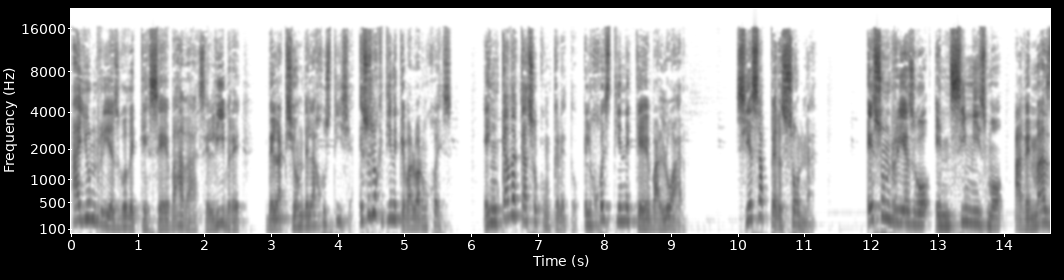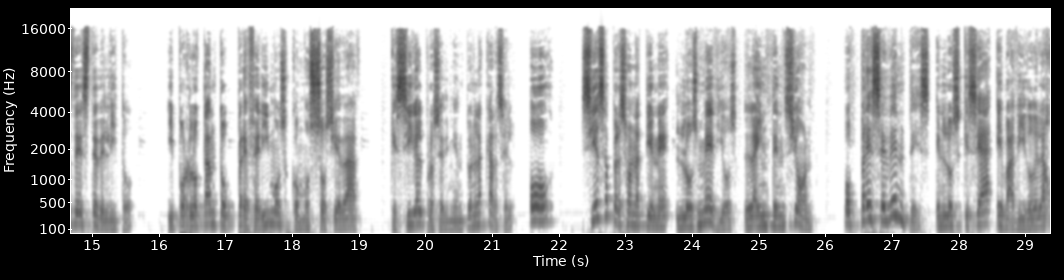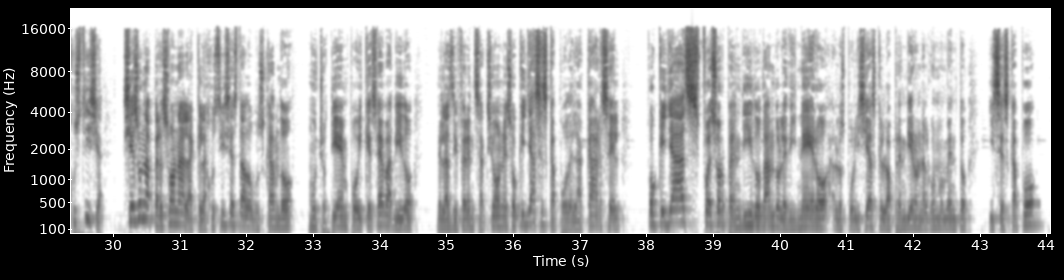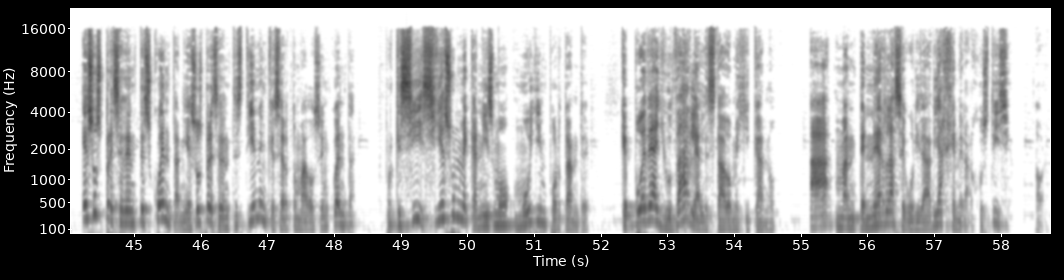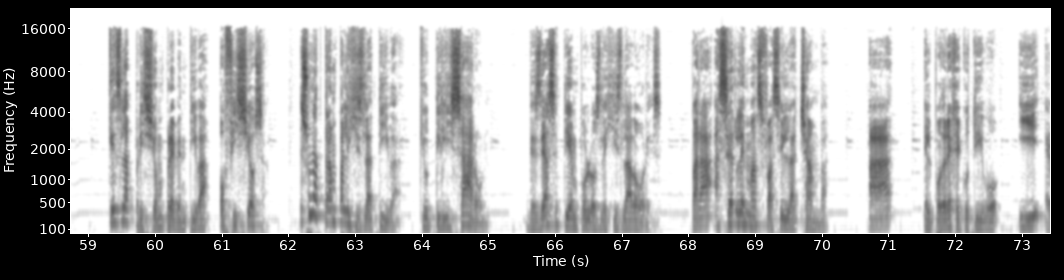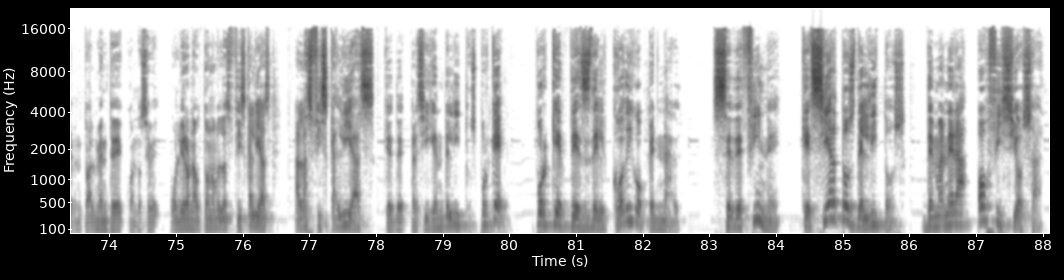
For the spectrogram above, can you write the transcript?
hay un riesgo de que se evada, se libre de la acción de la justicia. Eso es lo que tiene que evaluar un juez. En cada caso concreto, el juez tiene que evaluar si esa persona es un riesgo en sí mismo, además de este delito, y por lo tanto preferimos como sociedad que siga el procedimiento en la cárcel, o si esa persona tiene los medios, la intención o precedentes en los que se ha evadido de la justicia. Si es una persona a la que la justicia ha estado buscando mucho tiempo y que se ha evadido de las diferentes acciones, o que ya se escapó de la cárcel, o que ya fue sorprendido dándole dinero a los policías que lo aprendieron en algún momento y se escapó, esos precedentes cuentan y esos precedentes tienen que ser tomados en cuenta. Porque sí, sí es un mecanismo muy importante que puede ayudarle al Estado mexicano a mantener la seguridad y a generar justicia. Ahora, ¿qué es la prisión preventiva oficiosa? Es una trampa legislativa que utilizaron desde hace tiempo los legisladores para hacerle más fácil la chamba a el poder ejecutivo y eventualmente cuando se volvieron autónomas las fiscalías a las fiscalías que persiguen delitos. ¿Por qué? Porque desde el Código Penal se define que ciertos delitos de manera oficiosa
